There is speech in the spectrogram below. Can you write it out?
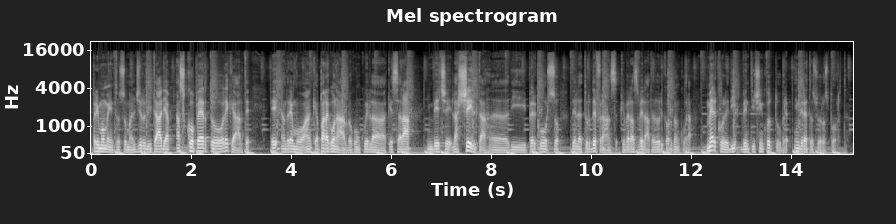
Per il momento, insomma, il Giro d'Italia ha scoperto le carte e andremo anche a paragonarlo con quella che sarà invece la scelta eh, di percorso del Tour de France che verrà svelata, lo ricordo ancora, mercoledì 25 ottobre in diretta su Eurosport.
